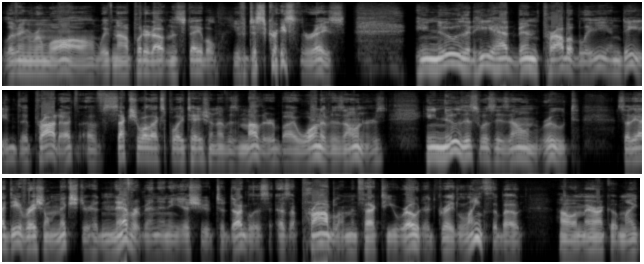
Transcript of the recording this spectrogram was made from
living room wall. We've now put it out in the stable. You've disgraced the race. He knew that he had been probably, indeed, the product of sexual exploitation of his mother by one of his owners. He knew this was his own root. So the idea of racial mixture had never been any issue to Douglass as a problem. In fact, he wrote at great length about how America might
